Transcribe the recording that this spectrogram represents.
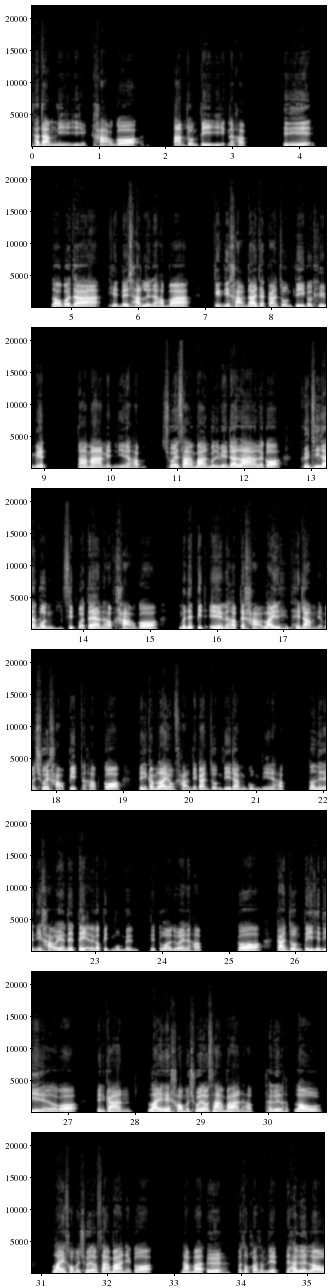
ถ้าดำหนีอีกขาวก็ตามโจมตีอีกนะครับ ทีนี้ เราก็จะเห็นได้ชัดเลยนะครับว่า สิ่งที่ขาวได้จากการโจมตีก็คือเม็ดตาม้าเม็ดนี้นะครับ ช่วยสร้างบ้านบริเวณด้านล่าง แล้วก็พื้นที่ด้านบน 10 กว่าแต้มนะครับ ขาวก็ไม่ได้ปิดเองนะครับ แต่ขาวไล่ให้ดำเนี่ยมาช่วยขาวปิดนะครับ ก็เป็นกำไรของขาวในการโจมตีดำกลุ่มนี้นะครับนอกจากนี้ขาวก็ยังได้เตะแล้วก็ปิดมุมไปในตัวด้วยนะครับ ก็การโจมตีที่ดีเนี่ยเราก็เป็นการไล่ให้เขามาช่วยเราสร้างบ้านนะครับ ถ้าเกิดเราไล่เขามาช่วยเราสร้างบ้านเนี่ยก็ นับว่า เออ ประสบความสำเร็จ แต่ถ้าเกิดเรา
